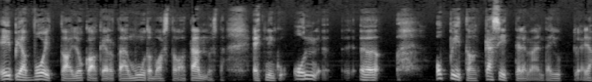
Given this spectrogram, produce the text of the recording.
ei pidä voittaa joka kerta ja muuta vastaavaa tämmöistä. Että niin kuin on, ö, opitaan käsittelemään näitä juttuja. Ja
